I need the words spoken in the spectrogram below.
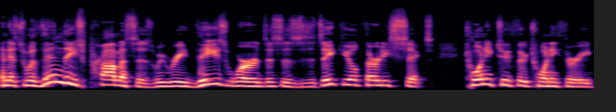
And it's within these promises we read these words. This is Ezekiel 36, 22 through 23.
